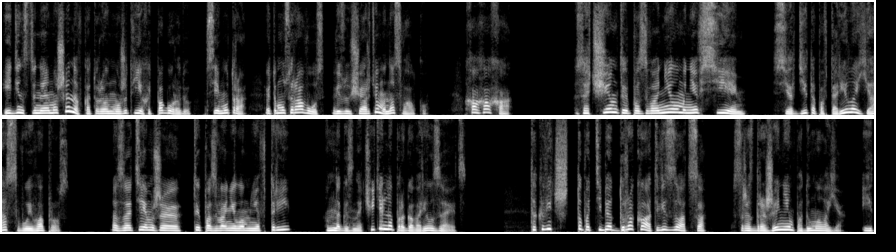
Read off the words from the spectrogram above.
Единственная машина, в которой он может ехать по городу в 7 утра, это мусоровоз, везущий Артема на свалку. Ха-ха-ха. «Зачем ты позвонил мне в семь?» Сердито повторила я свой вопрос. «А затем же ты позвонила мне в три?» Многозначительно проговорил Заяц. «Так ведь чтоб от тебя, дурака, отвязаться!» С раздражением подумала я. И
